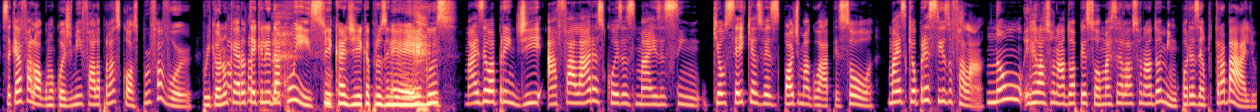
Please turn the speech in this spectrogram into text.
Você quer falar alguma coisa de mim? Fala pelas costas, por favor. Porque eu não quero ter que lidar com isso. Fica a dica pros inimigos. É. Mas eu aprendi a falar as coisas mais assim, que eu sei que às vezes pode magoar a pessoa, mas que eu preciso falar. Não relacionado à pessoa, mas relacionado a mim. Por exemplo, trabalho.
